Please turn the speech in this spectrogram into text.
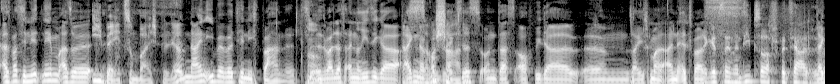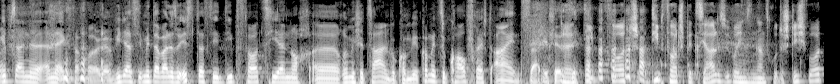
also was sie mitnehmen, also Ebay zum Beispiel, ja. Nein, eBay wird hier nicht behandelt, Oh. weil das ein riesiger Das eigener ist Komplex schade. ist und das auch wieder, ähm, sage ich mal, ein etwas. Da gibt es eine Deep Source Spezial drüber. Da gibt's eine, eine extra Folge. Wie das mittlerweile so ist, dass die Deep Thoughts hier noch äh, römische Zahlen bekommen. Wir kommen jetzt zu Kaufrecht 1, sage ich jetzt. Äh, Deep, Thought, Deep Thought Spezial ist übrigens ein ganz gutes Stichwort.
